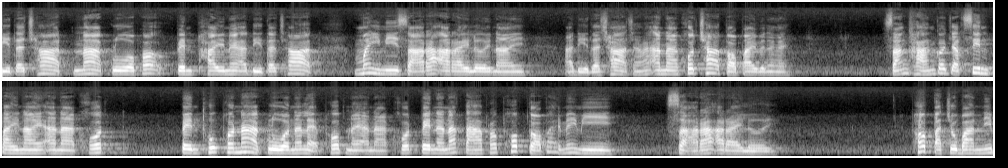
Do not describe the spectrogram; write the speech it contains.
ดีตชาติน่ากลัว เพราะเป็นภัยในอดีตชาติ ไม่มีสาระอะไรเลยในอดีตชาติใช่ไหมอนาคตชาติต่อไปเป็นยังไง สังขารก็จะสิ้นไปในอนาคต เป็นทุกข์เพราะน่ากลัวนั่นแหละ พบในอนาคตเป็นอนัตตาเพราะพบต่อไปไม่มีสาระอะไรเลย เพราะปัจจุบันนี้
